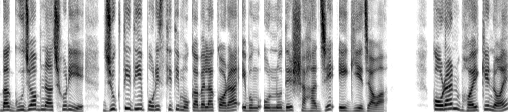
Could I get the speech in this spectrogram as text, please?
বা গুজব না ছড়িয়ে যুক্তি দিয়ে পরিস্থিতি মোকাবেলা করা এবং অন্যদের সাহায্যে এগিয়ে যাওয়া। কোরআন ভয়কে নয়,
